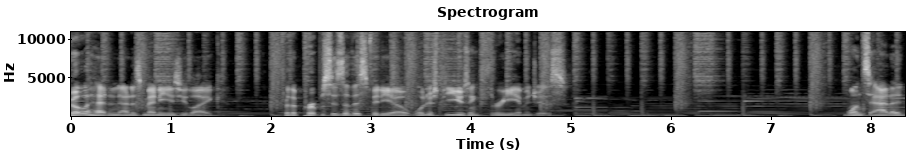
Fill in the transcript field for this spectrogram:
Go ahead and add as many as you like. For the purposes of this video, we'll just be using three images. Once added,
